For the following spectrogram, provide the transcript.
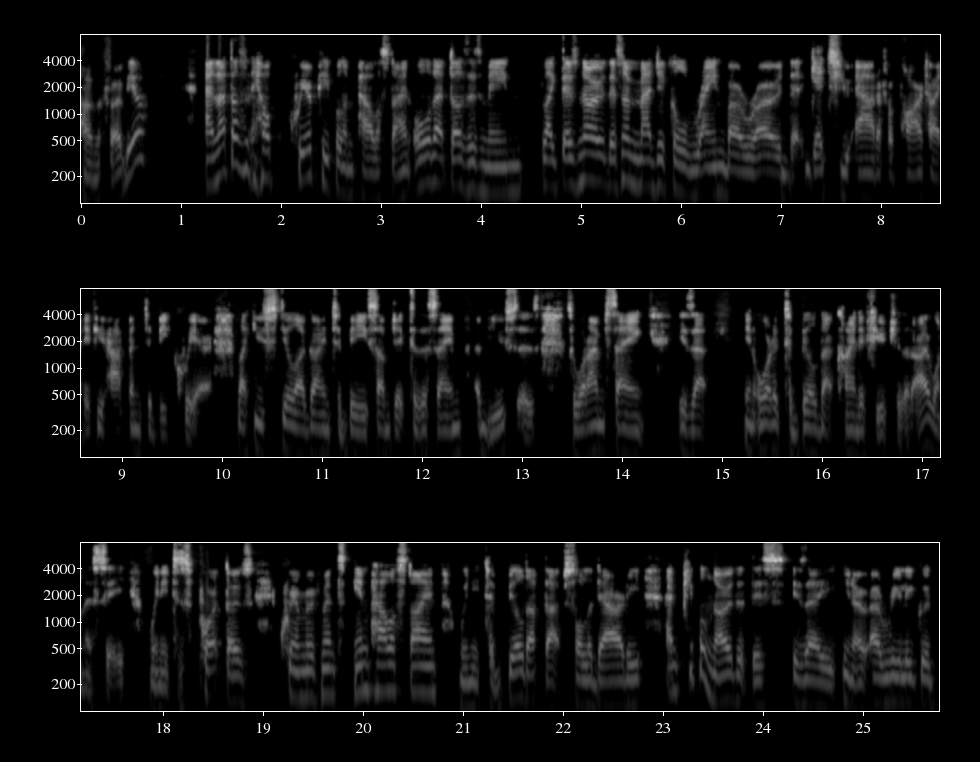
homophobia. And that doesn't help queer people in Palestine. All that does is mean like there's no there's no magical rainbow road that gets you out of apartheid if you happen to be queer. Like you still are going to be subject to the same abuses. So what I'm saying is that in order to build that kind of future that I want to see, we need to support those queer movements in Palestine. We need to build up that solidarity, and people know that this is a you know a really good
